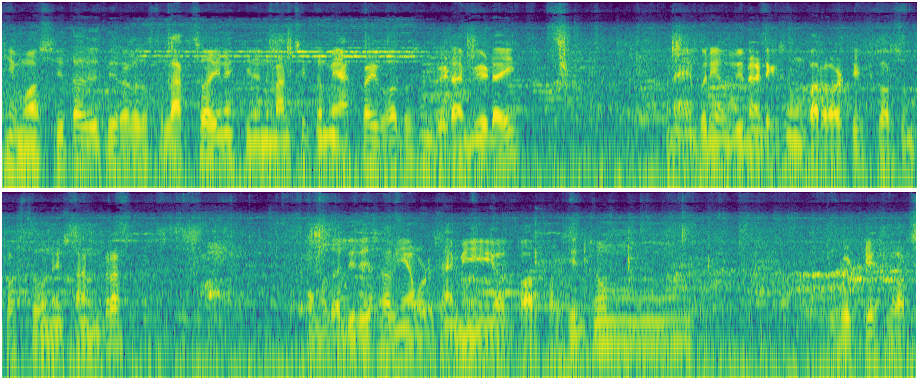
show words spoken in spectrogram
फेमस यतातिरको जस्तो लाग्छ होइन किनभने मान्छे एकदमै आक्पाइ गर्दछन् भिडाभिड है। अनि हामी पनि अब लिन आँटेको छौँ घरबाट टेस्ट गर्छौँ कस्तो हुनेछ भनेर पाउँदा लिँदैछ। अब यहाँबाट चाहिँ हामी घर फर्किन्छौँ। त्यो टेस्ट गर्छ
